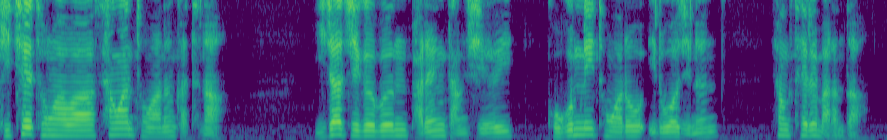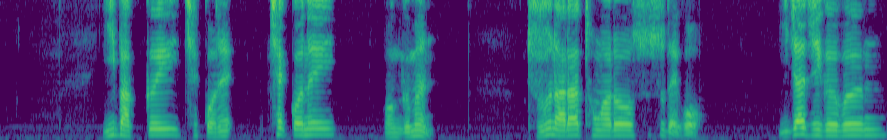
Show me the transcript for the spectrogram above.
기체 통화와 상환 통화는 같으나 이자 지급은 발행 당시의 고금리 통화로 이루어지는 형태를 말한다. 이 밖의 채권의, 채권의 원금은 두 나라 통화로 수수되고 이자 지급은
